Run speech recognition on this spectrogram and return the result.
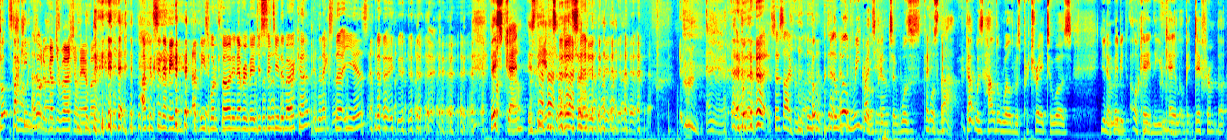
but back in I don't want to be controversial here, but I can see there being at least one phone in every major city in America in the next 30 years. this gen is the internet. anyway, so aside from that. but the, the world we grew up Rightio. into was was that. That was how the world was portrayed to us. You know, maybe okay in the UK a little bit different, but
